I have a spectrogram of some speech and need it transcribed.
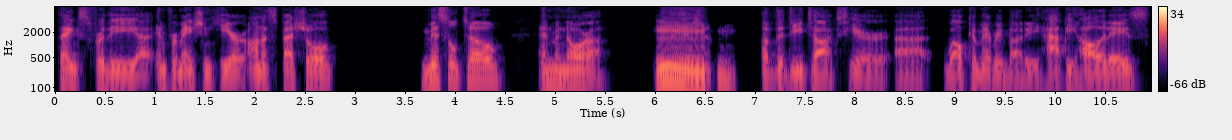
thanks for the uh, information here on a special mistletoe and menorah Mm. of the detox here. Uh, welcome everybody. Happy holidays.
